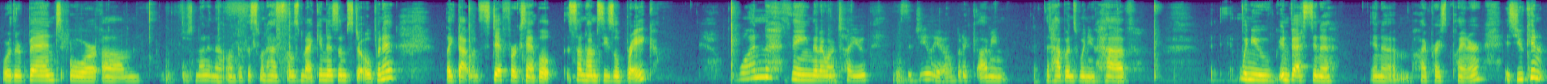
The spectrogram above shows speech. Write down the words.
or they're bent, or um, there's none in that one, but this one has those mechanisms to open it. Like that one's stiff, for example. Sometimes these will break. One thing that I want to tell you is the Gillio, but it, I mean, that happens when you have, when you invest in a in a high priced planner, is you can,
